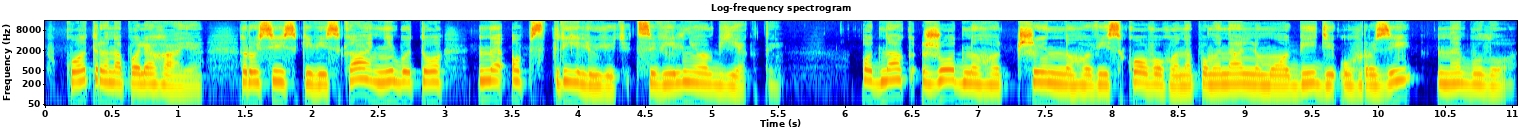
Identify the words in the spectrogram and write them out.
вкотре наполягає, російські війська нібито не обстрілюють цивільні об'єкти. Однак жодного чинного військового на поминальному обіді у грозі не було.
